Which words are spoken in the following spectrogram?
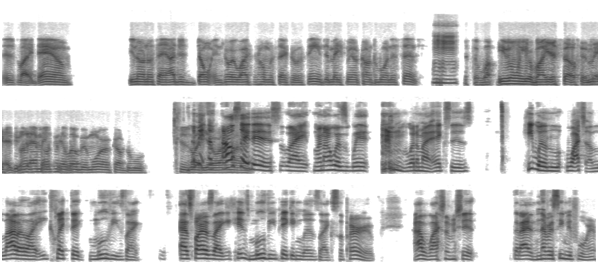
it's like, damn, you know what I'm saying? I just don't enjoy watching homosexual scenes. It makes me uncomfortable in a sense. hmm So even when you're by yourself, it Yeah, makes you that makes me a little bit more uncomfortable. Let like, me, yo, I'm I'll say this: like when I was with one of my exes, he would watch a lot of like eclectic movies. Like as far as like his movie picking was like superb. I watched some shit that I had never seen before,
